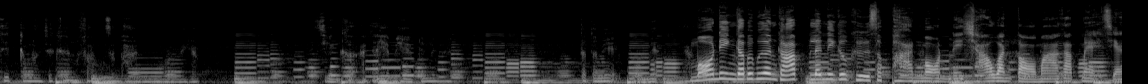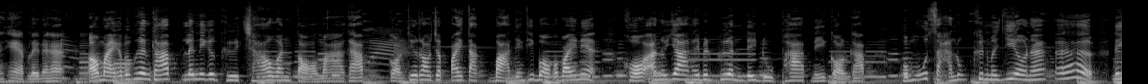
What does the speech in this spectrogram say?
อาทิตย์กำลังจะขึ้นฝั่งสะพานมอญนะครับ เสียงเขาอาจจะแหบๆนิดนึงนะแต่ตอนนี้ผมเนี่ยอยากมอร์นิ่งครับเพื่อนๆครับ และนี่ก็คือสะพานมอญในเช้าวันต่อมาครับแหม่เสียงแหบเลยนะฮะเอาใหม่ครับเพื่อนๆครับ และนี่ก็คือเช้าวันต่อมาครับ ก่อนที่เราจะไปตักบาตรอย่างที่บอกเอาไว้เนี่ย ขออนุญาตให้เพื่อนๆได้ดูภาพนี้ก่อนครับ ผมอุตส่าห์ลุกขึ้นมาเยี่ยวนะ เออ ได้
